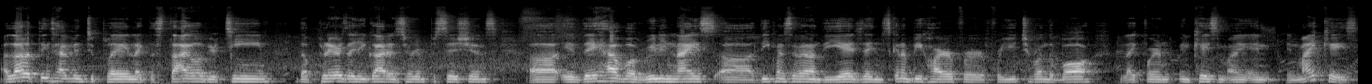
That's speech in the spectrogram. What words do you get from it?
a lot of things have into play, like the style of your team, the players that you got in certain positions. Uh, if they have a really nice uh, defensive end on the edge, then it's gonna be harder for, for you to run the ball. Like for in, in case my, in, in my case,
